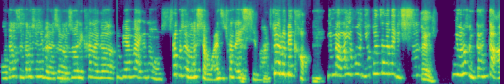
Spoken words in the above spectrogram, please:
我当时刚去日本的时候，有时候你看到一个路边卖一个那种，它不是有那种小丸子串在一起吗？就在路边烤，你买完以后你又不能站在那里吃，对，有的很尴尬。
